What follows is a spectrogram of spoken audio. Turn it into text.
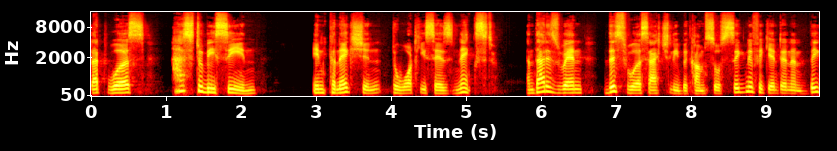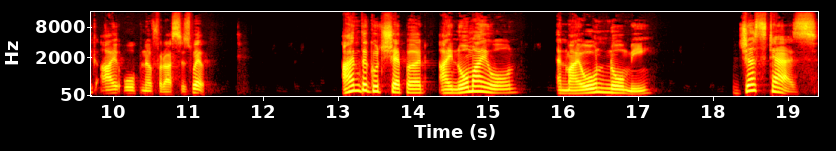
That verse has to be seen in connection to what he says next. And that is when this verse actually becomes so significant and a big eye opener for us as well. I'm the good shepherd, I know my own, and my own know me, just as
